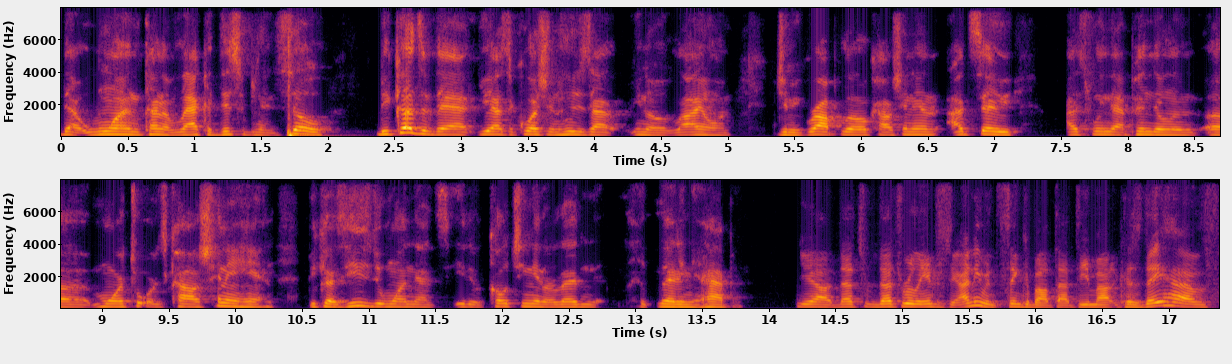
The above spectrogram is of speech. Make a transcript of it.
that one kind of lack of discipline. So because of that, you ask the question, who does that you know lie on? Jimmy Garoppolo, Kyle Shanahan. I'd say I swing that pendulum uh, more towards Kyle Shanahan because he's the one that's either coaching it or letting letting it happen. Yeah, that's that's really interesting. I didn't even think about that the amount because they have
